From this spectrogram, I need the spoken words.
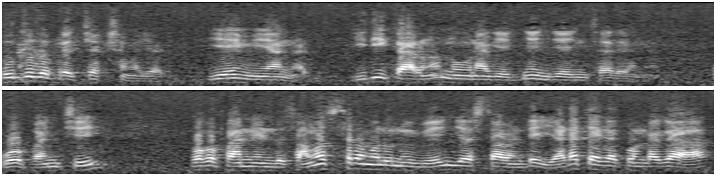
రుద్రుడు ప్రత్యక్షమయ్యాడు. ఏమి అన్నాడు? ఇది కారణం నువ్వు నాకు యజ్ఞం చేయించాలి అన్నాడు. ఓ పంచి ఒక పన్నెండు సంవత్సరములు నువ్వేం చేస్తావంటే ఎడతెగకుండగా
